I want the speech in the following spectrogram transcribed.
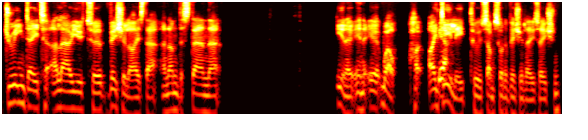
Dreamdata allow you to visualize that and understand that? You know, in well, ideally yeah. through some sort of visualization.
